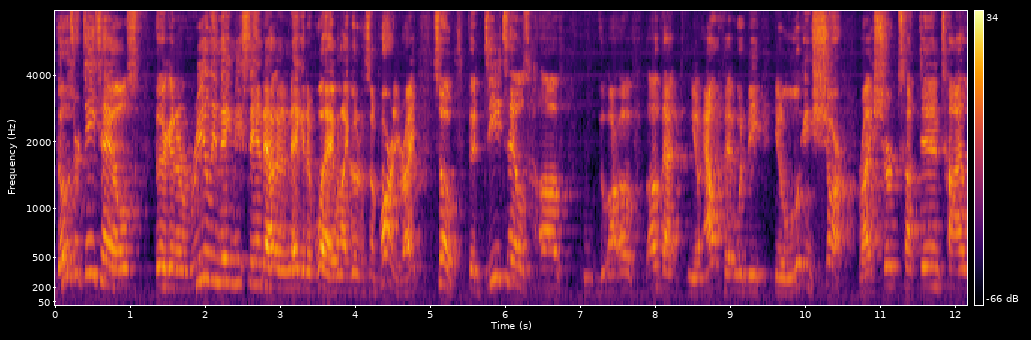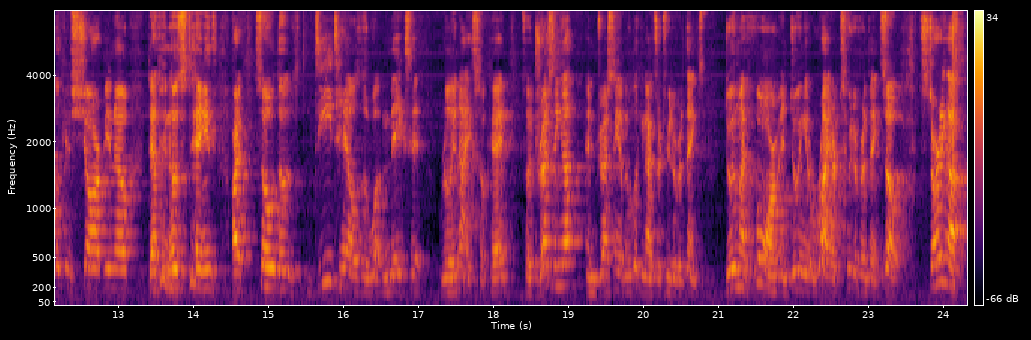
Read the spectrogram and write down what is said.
those are details that are going to really make me stand out in a negative way when I go to some party, right? So the details of of, of that you know outfit would be you know looking sharp, right? Shirt tucked in, tie looking sharp, you know, definitely no stains. All right, so those details is what makes it really nice. Okay, so dressing up and dressing up and looking nice are two different things. Doing my form and doing it right are two different things. So starting off,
